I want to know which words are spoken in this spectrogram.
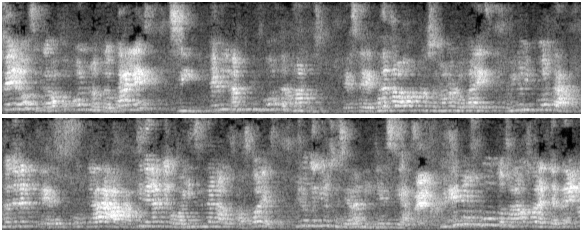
Pero si trabajo con los locales, sí. A mí, a mí me importa, hermanos. Este, poder trabajar con los hermanos locales. A mí no me importa no tener eh, aquí delante como allí sentan a los pastores. Yo lo que quiero es que se hagan iglesias. Vivimos juntos, oramos para el terreno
